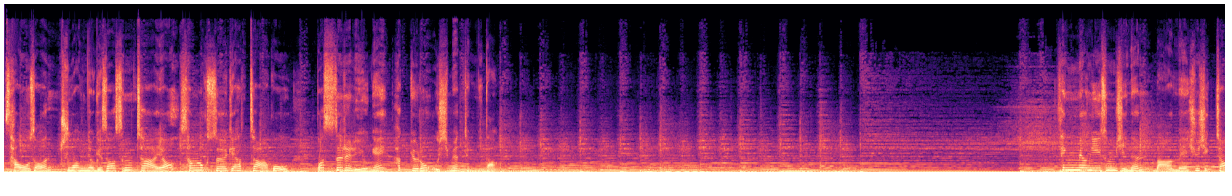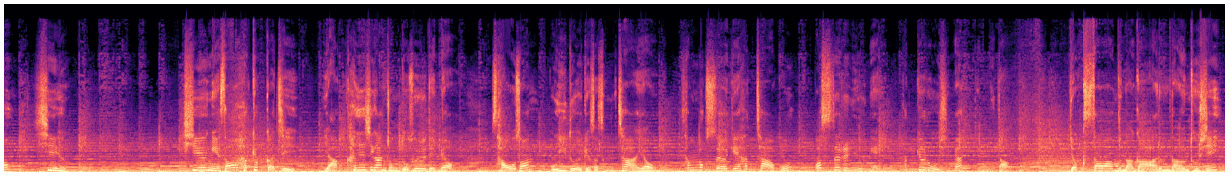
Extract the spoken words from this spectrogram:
4호선 중앙역에서 승차하여 상록수역에 하차하고 버스를 이용해 학교로 오시면 됩니다. 숨쉬는 마음의 휴식처 시흥. 시흥에서 학교까지 약 1시간 정도 소요되며 4호선 오이도역에서 승차하여 상록수역에 하차하고 버스를 이용해 학교로 오시면 됩니다. 역사와 문화가 아름다운 도시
